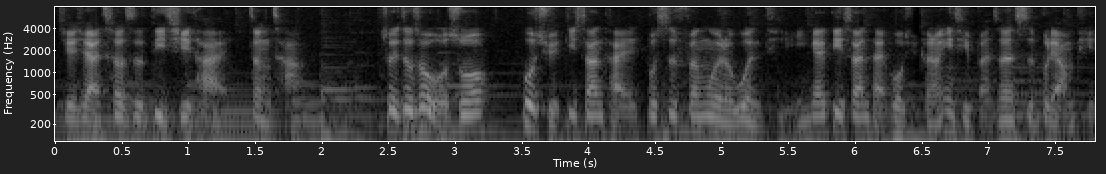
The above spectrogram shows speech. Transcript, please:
接下来测试第七台正常，所以这时候我说，或许第三台不是分位的问题，应该第三台或许可能硬体本身是不良品。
